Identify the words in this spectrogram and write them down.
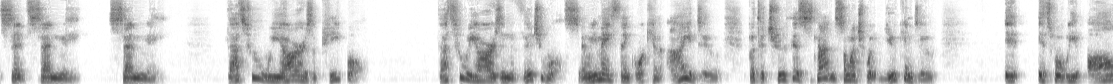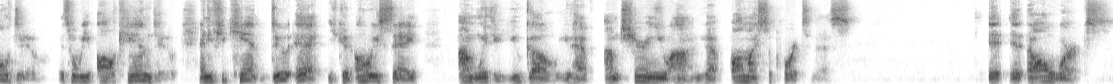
said send me send me. That's who we are as a people. That's who we are as individuals. And we may think what can i do? But the truth is it's not so much what you can do it, it's what we all do. It's what we all can do. And if you can't do it you can always say i'm with you. You go. You have i'm cheering you on. You have all my support to this it, it all works.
